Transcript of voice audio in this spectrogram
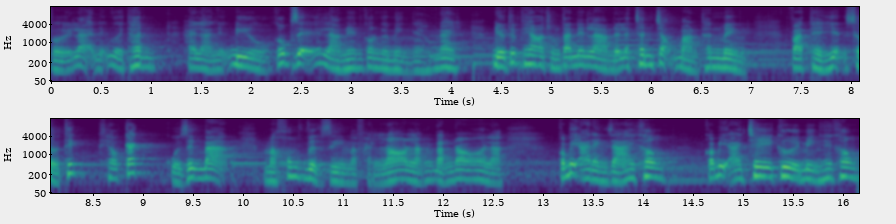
với lại những người thân hay là những điều gốc rễ làm nên con người mình ngày hôm nay. Điều tiếp theo chúng ta nên làm đấy là trân trọng bản thân mình và thể hiện sở thích theo cách của riêng bạn mà không việc gì mà phải lo lắng, đắn đo là có bị ai đánh giá hay không, có bị ai chê cười mình hay không.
